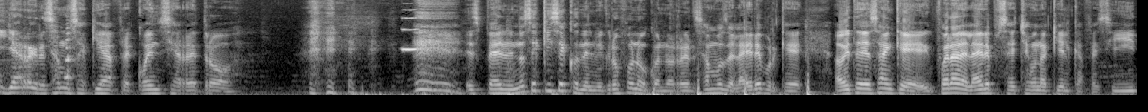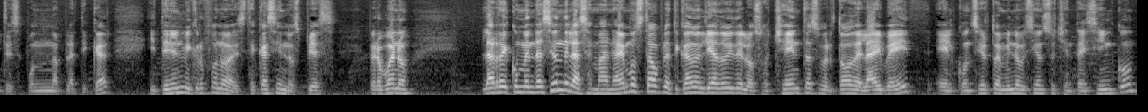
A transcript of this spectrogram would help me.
Y ya regresamos aquí a Frecuencia Retro. Esperen, no sé qué hice con el micrófono cuando regresamos del aire, porque ahorita ya saben que fuera del aire pues se echa uno aquí el cafecito y se pone uno a platicar. Y tenía el micrófono este, casi en los pies. Pero bueno, la recomendación de la semana. Hemos estado platicando el día de hoy de los 80, sobre todo de Live Aid, el concierto de 1985.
